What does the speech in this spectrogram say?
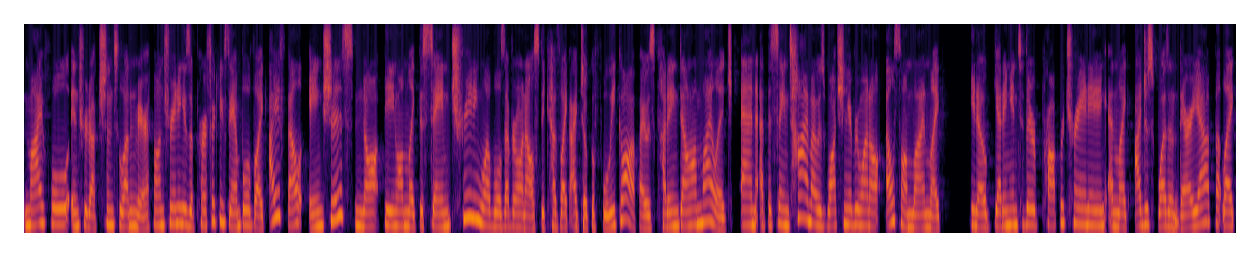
my whole introduction to London Marathon training is a perfect example of like I felt anxious not being on like the same training level as everyone else because like I took a full week off. I was cutting down on mileage. And at the same time, I was watching everyone else online, like, you know, getting into their proper training. And like I just wasn't there yet. But like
